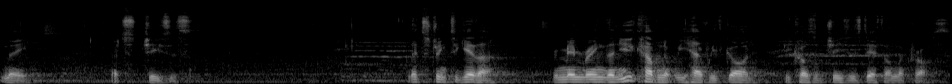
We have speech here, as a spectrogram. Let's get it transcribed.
me. That's Jesus. Let's drink together, remembering the new covenant we have with God because of Jesus' death on the cross.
